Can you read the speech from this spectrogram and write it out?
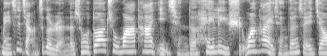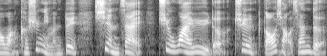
每次讲这个人的时候，都要去挖他以前的黑历史，挖他以前跟谁交往。可是你们对现在去外遇的、去搞小三的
